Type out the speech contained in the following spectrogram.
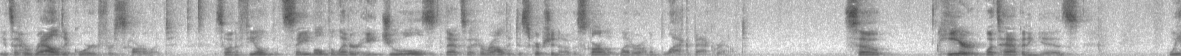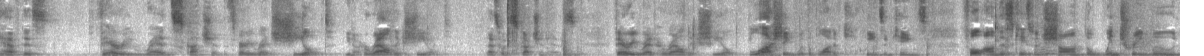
It's a heraldic word for scarlet. So on a field sable, the letter A, gules, that's a heraldic description of a scarlet letter on a black background. So here, what's happening is we have this very red scutcheon, this very red shield, you know, heraldic shield. That's what a scutcheon is. Very red heraldic shield, blushing with the blood of queens and kings. Full on this casement shone the wintry moon,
